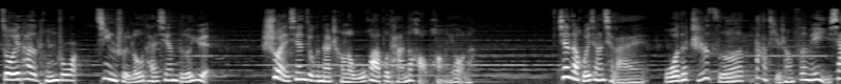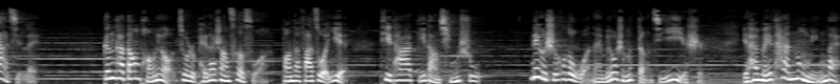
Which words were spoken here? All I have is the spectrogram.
作为他的同桌，近水楼台先得月，率先就跟他成了无话不谈的好朋友了。现在回想起来，我的职责大体上分为以下几类：跟他当朋友，就是陪他上厕所，帮他发作业，替他抵挡情书。那个时候的我呢，没有什么等级意识。也还没太弄明白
